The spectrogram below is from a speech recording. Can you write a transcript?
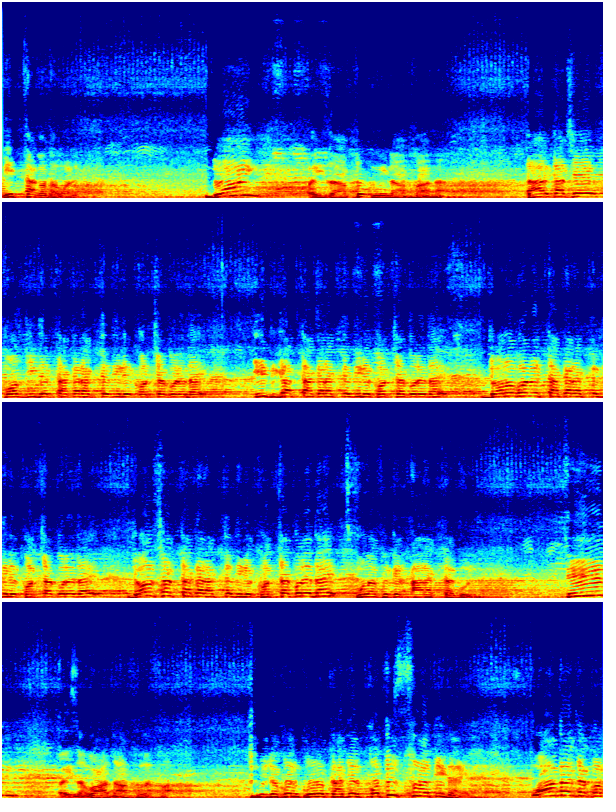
মিথ্যা কথা বলে। দুই ইজা তুমিনা ফানা। তার কাছে মসজিদের টাকা রাখতে দিলে খরচা করে দেয় ঈদগার টাকা রাখতে দিলে খরচা করে দেয়, জনগণের টাকা রাখতে দিলে খরচা করে দেয়, জলসার টাকা রাখতে দিলে খরচা করে দেয়, মুনাফিকের আর একটা গুণ। তিন, ওই আখলাফা। সে যখন কোনো কাজের প্রতিশ্রুতি দেয়, ওয়াদা যখন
